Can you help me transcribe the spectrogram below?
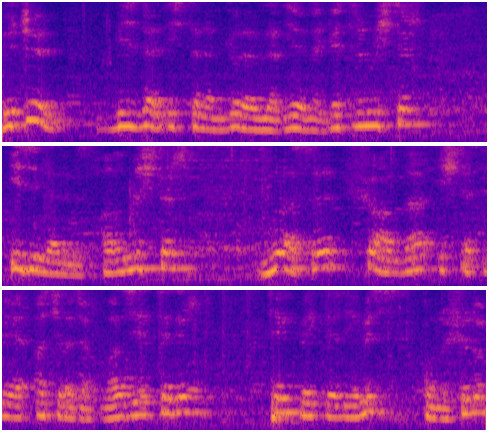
bütün bizden istenen görevler yerine getirilmiştir. İzinlerimiz alınmıştır. Burası şu anda işletmeye açılacak vaziyettedir. Tek beklediğimiz konu şudur.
